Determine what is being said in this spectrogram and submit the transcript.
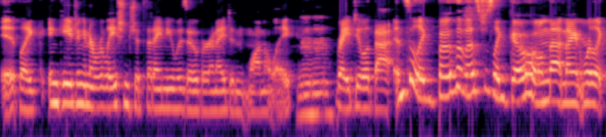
it, like engaging in a relationship that I knew was over and I didn't want to like Mm-hmm. right deal with that. And so like both of us just like go home that night and we're like,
